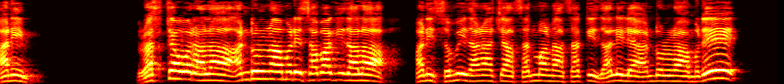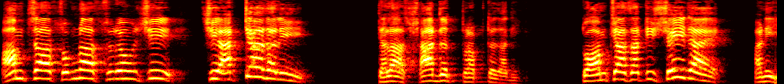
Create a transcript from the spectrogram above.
आणि रस्त्यावर आला आंदोलनामध्ये सहभागी झाला आणि संविधानाच्या सन्मानासाठी झालेल्या आंदोलनामध्ये आमचा सोमनाथ सूर्यवंशी ची हत्या झाली. त्याला शादत प्राप्त झाली. तो आमच्यासाठी शहीद आहे आणि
